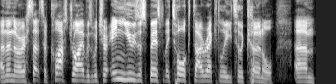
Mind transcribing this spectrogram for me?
And then there are sets of class drivers which are in user space, but they talk directly to the kernel. Um,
